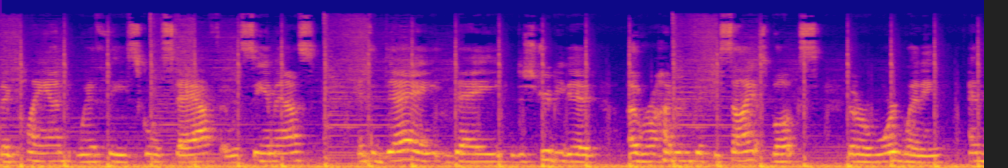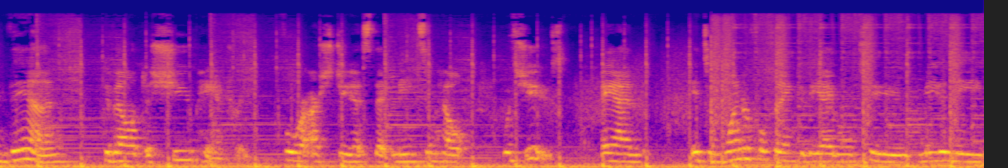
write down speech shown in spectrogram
They planned with the school staff and with CMS. And today they distributed over 150 science books that are award winning and then developed a shoe pantry for our students that need some help with shoes. And it's a wonderful thing to be able to meet a need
